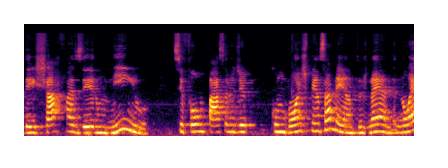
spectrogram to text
deixar fazer um ninho se for um pássaro de com bons pensamentos, né? Não é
